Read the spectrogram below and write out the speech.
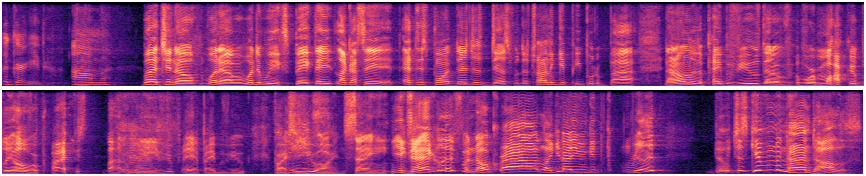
Agreed. Um, But you know, whatever. What did we expect? They, like I said, at this point, they're just desperate. They're trying to get people to buy not only the pay per views that are remarkably overpriced. By the way, if you're paying pay per view prices, you are insane. Exactly for no crowd. Like you're not even get really, dude. Just give them the nine dollars.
